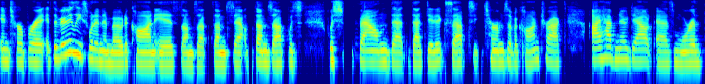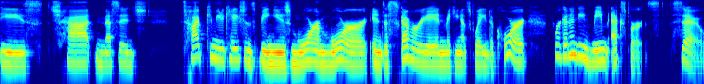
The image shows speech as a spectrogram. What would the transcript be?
interpret, at the very least, what an emoticon is thumbs up, thumbs down, thumbs up, which which found that that did accept terms of a contract. I have no doubt as more of these chat message type communications being used more and more in discovery and making its way into court, we're going to need meme experts. So,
